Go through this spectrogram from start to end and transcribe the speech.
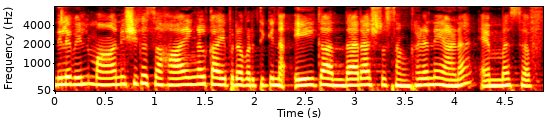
നിലവിൽ മാനുഷിക സഹായങ്ങൾക്കായി പ്രവർത്തിക്കുന്ന ഏക അന്താരാഷ്ട്ര സംഘടനയാണ് എം എസ് എഫ്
